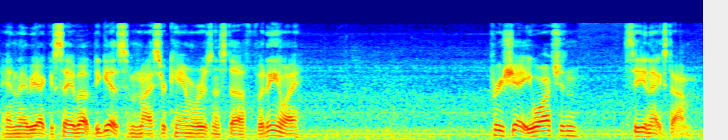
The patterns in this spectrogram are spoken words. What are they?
And maybe I could save up to get some nicer cameras and stuff. But anyway appreciate you watching. See you next time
